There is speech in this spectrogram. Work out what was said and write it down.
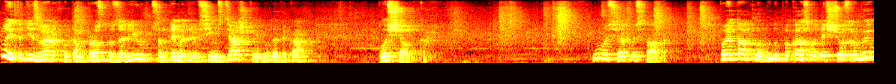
Ну і тоді зверху там просто залью сантиметрів 7 стяжки і буде така площадка. Ну ось якось так. Поетапно буду показувати, що зробив.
